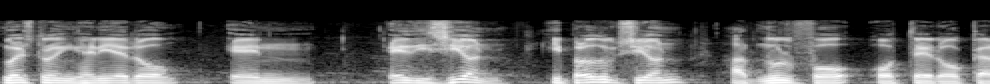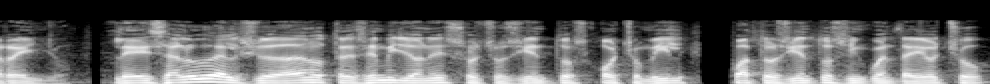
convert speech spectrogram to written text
Nuestro ingeniero en edición y producción, Arnulfo Otero Carreño. Le saluda el ciudadano 13.808.458,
